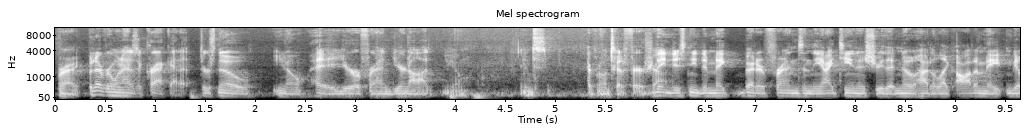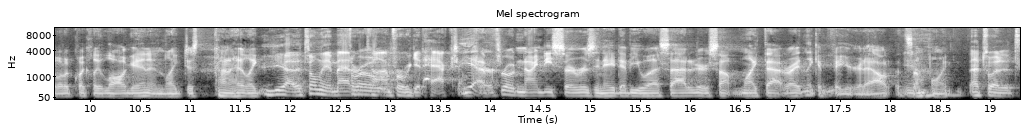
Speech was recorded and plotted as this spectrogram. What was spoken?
Right. But everyone has a crack at it. There's no, you know, hey, you're a friend, you're not. You know, it's everyone's got a fair shot. They just need to make better friends in the IT industry that know how to like automate and be able to quickly log in and like just kind of like yeah, it's only a matter of time before we get hacked. I'm yeah, sure. throw 90 servers in AWS at it or something like that, right? And they can figure it out at some point. That's what it's,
